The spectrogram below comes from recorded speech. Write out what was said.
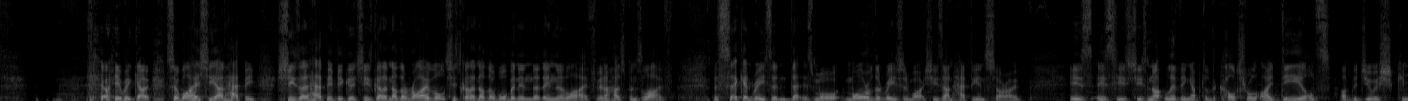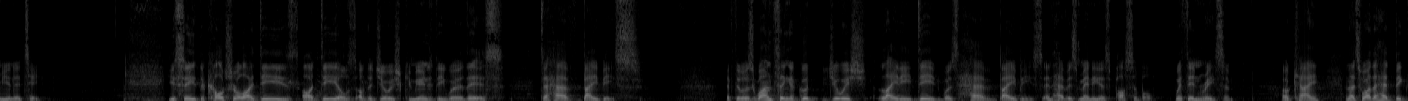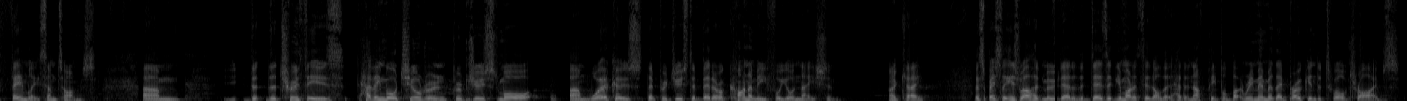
here we go. So why is she unhappy? She's unhappy because she's got another rival. She's got another woman in, the, in her life, in her husband's life. The second reason that is more, more of the reason why she's unhappy and sorrow is, is she's not living up to the cultural ideals of the Jewish community. You see, the cultural ideas, ideals of the Jewish community were this to have babies. If there was one thing a good Jewish lady did was have babies and have as many as possible within reason. Okay? And that's why they had big families sometimes. Um, the, the truth is, having more children produced more um, workers that produced a better economy for your nation. Okay? Especially Israel had moved out of the desert. You might have said, oh, they had enough people, but remember, they broke into 12 tribes.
